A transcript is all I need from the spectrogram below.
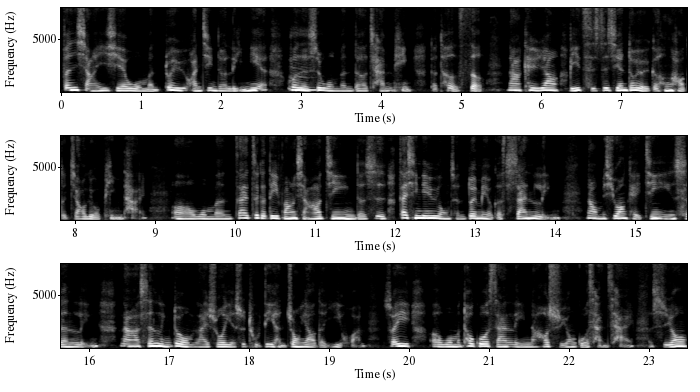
分享一些我们对于环境的理念，或者是我们的产品的特色，嗯、那可以让彼此之间都有一个很好的交流平台。呃，我们在这个地方想要经营的是，在新店玉龙城对面有个山林，那我们希望可以经营森林。那森林对我们来说也是土地很重要的一环，所以呃，我们透过山林，然后使用国产材，使用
